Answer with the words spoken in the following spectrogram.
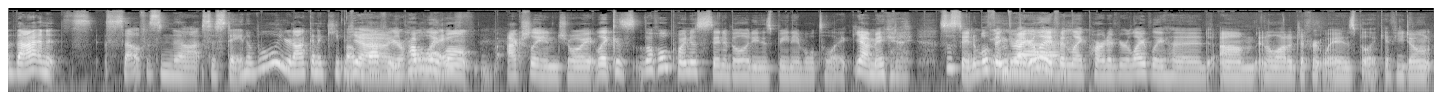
That in itself is not sustainable. You're not going to keep up with that yeah for your you probably life. won't actually enjoy like because the whole point of sustainability is being able to like yeah make it a sustainable thing throughout your life and like part of your livelihood um in a lot of different ways but like if you don't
